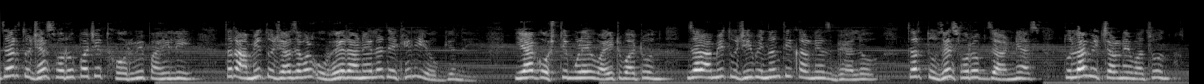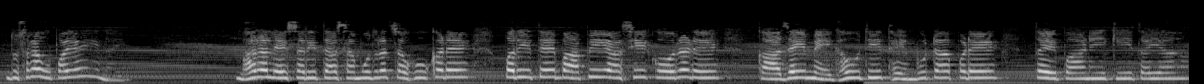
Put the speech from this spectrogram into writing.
जर तुझ्या स्वरूपाची थोरवी पाहिली तर आम्ही तुझ्याजवळ उभे राहण्याला देखील योग्य नाही. या गोष्टीमुळे वाईट वाटून जर आम्ही तुझी विनंती करण्यास भ्यालो तर तुझे स्वरूप जाणण्यास तुला विचारणे वाचून दुसरा उपायही नाही. भरले सरिता समुद्र चहूकडे परिते बापी आसी कोरडे काजई मेघवती थेंबुटा पडे तै पाणी की तया.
